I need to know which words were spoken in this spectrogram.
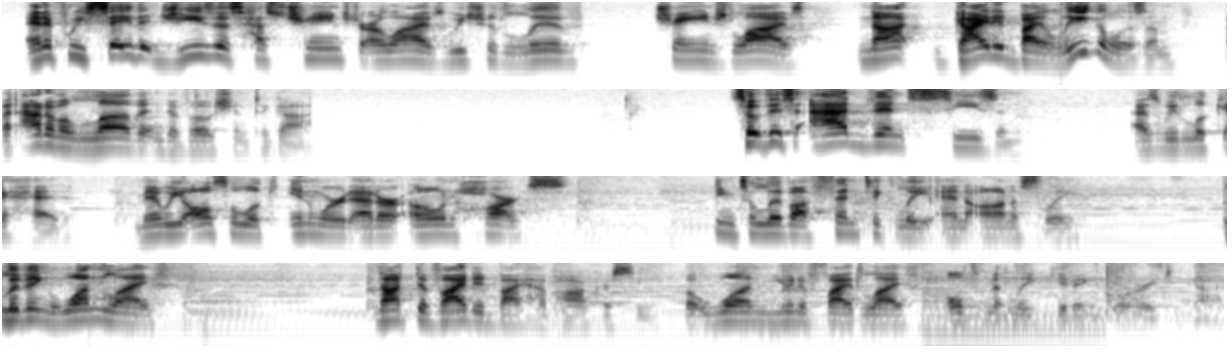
And if we say that Jesus has changed our lives, we should live changed lives, not guided by legalism, but out of a love and devotion to God. So, this Advent season, as we look ahead, may we also look inward at our own hearts seeking to live authentically and honestly, living one life, not divided by hypocrisy, but one unified life, ultimately giving glory to God.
